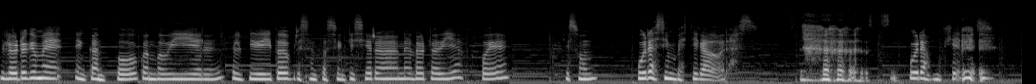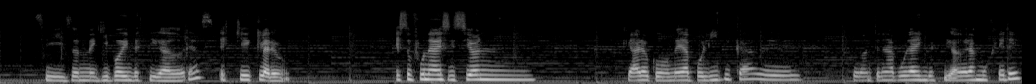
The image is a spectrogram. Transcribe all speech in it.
Lo otro que me encantó cuando vi el, el videito de presentación que hicieron el otro día fue que son puras investigadoras. Puras mujeres. Sí, son un equipo de investigadoras. Es que, claro, eso fue una decisión, claro, como media política de, de mantener a puras investigadoras mujeres.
